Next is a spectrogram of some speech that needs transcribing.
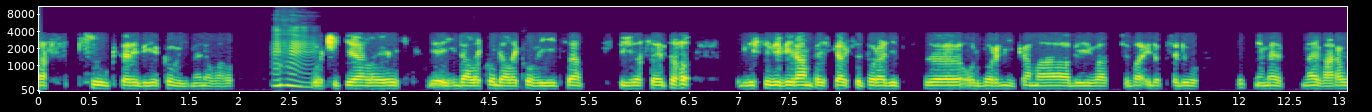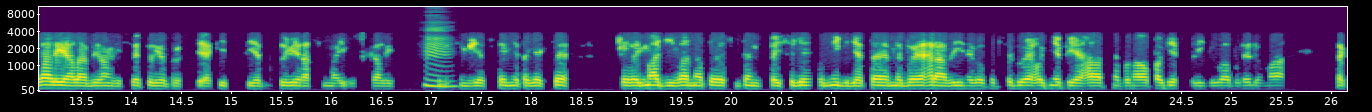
ras psů, který bych jako vyjmenoval. Mm-hmm. Určitě, ale je jich, je jich daleko, daleko víc a spíš zase je to, když si vybírám pejska, jak se poradit s eh, odborníkama, aby vás třeba i dopředu řekněme, ne varovali, ale aby vám vysvětlili prostě, jaký ty jednotlivé rasy mají úskaly. Hmm. Myslím, že stejně tak, jak se člověk má dívat na to, jestli ten pejsek je hodně k dětem, nebo je hravý, nebo potřebuje hodně běhat, nebo naopak je v klidu a bude doma, tak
